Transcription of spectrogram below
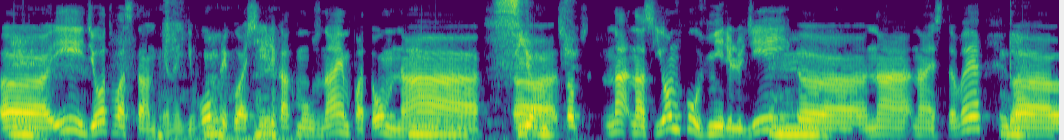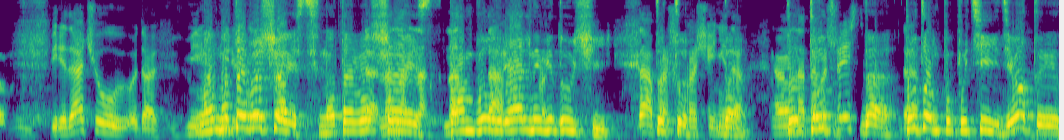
э, и идет в Останкино. Его пригласили, как мы узнаем, потом на, э, на, на съемку в мире людей э, на, на СТВ, да. э, передачу да, в мире, на, в мире на ТВ-6, на ТВ-6, да, на, на, там был да, реальный ведущий. Да, тут, прошу прощения, да. да. Тут, на ТВ-6? Да. да, тут он по пути идет и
